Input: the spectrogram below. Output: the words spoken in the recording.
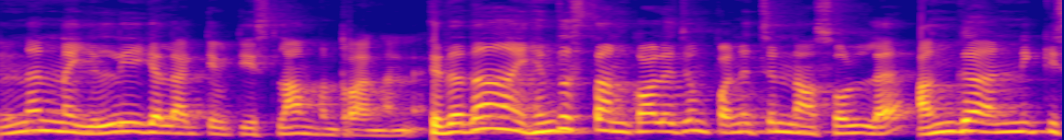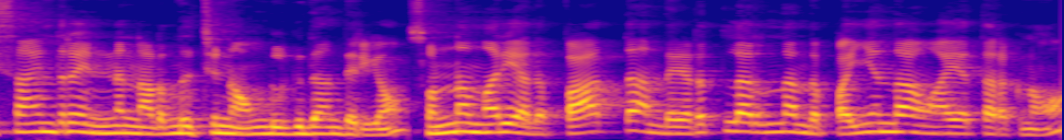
என்னென்ன இல்லீகல் ஆக்டிவிட்டிஸ் எல்லாம் பண்றாங்கன்னு. இதை தான் ஹிந்துஸ்தான் காலேஜும் பண்ணுச்சுன்னு நான் சொல்ல அங்க அன்னைக்கு சாயந்தரம் என்ன நடந்துச்சுன்னு அவங்களுக்கு தான் தெரியும். சொன்ன மாதிரி அதை பார்த்து அந்த இடத்துல இருந்து அந்த பையன் தான் வாயை திறக்கணும்.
